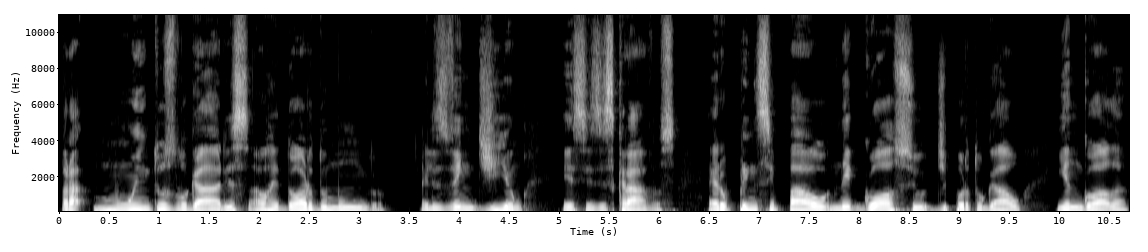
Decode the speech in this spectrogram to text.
para muitos lugares ao redor do mundo. Eles vendiam esses escravos. Era o principal negócio de Portugal e Angola,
